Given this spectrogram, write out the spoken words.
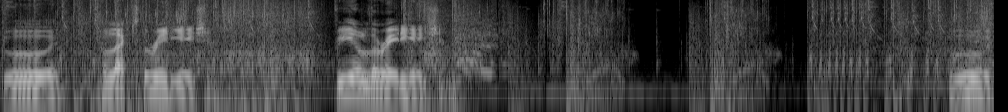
Good. Collect the radiation. Feel the radiation. Good,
